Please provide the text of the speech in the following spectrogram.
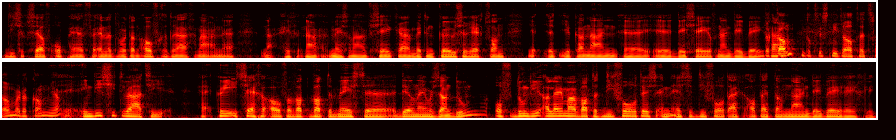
die zichzelf opheffen. En dat wordt dan overgedragen naar een, nou, even naar, meestal naar een verzekeraar met een keuzerecht van je, je, je kan naar een DC of naar een DB Dat gaan. kan, dat is niet altijd zo, maar dat kan, ja. In die situatie kun je iets zeggen over wat, wat de meeste deelnemers dan doen? Of doen die alleen maar wat het default is en is het default eigenlijk altijd dan naar een DB-regeling?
